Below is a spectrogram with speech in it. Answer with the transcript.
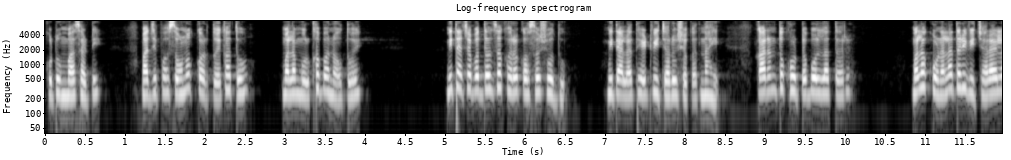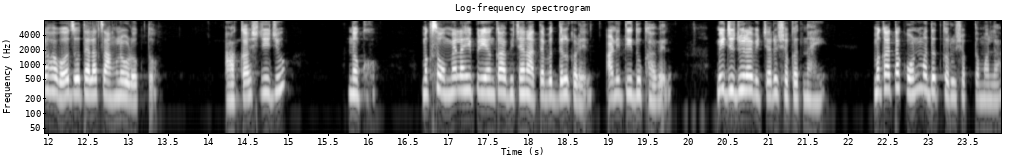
कुटुंबासाठी? माझी फसवणूक करतोय का तो? मला मूर्ख बनवतोय? मी त्याच्याबद्दलचं खरं कसं शोधू? मी त्याला थेट विचारू शकत नाही. कारण तो खोटं बोलला तर? मला कोणाला तरी विचारायला हवं जो त्याला चांगलं ओळखतो. आकाश जिजू? नको. मग सौम्यालाही प्रियंका अभिच्या नात्याबद्दल कळेल आणि ती दुखावेल. मी जिजूला विचारू शकत नाही. मग आता कोण मदत करू शकतं मला?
